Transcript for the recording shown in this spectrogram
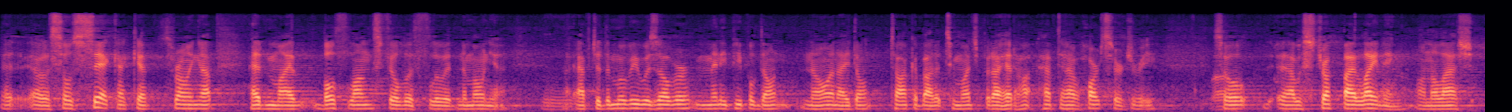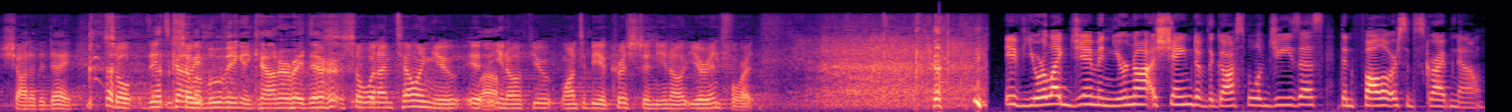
I was so sick, I kept throwing up. I had my both lungs filled with fluid, pneumonia. Mm. After the movie was over, many people don't know, and I don't talk about it too much, but I had have to have heart surgery. Wow. So I was struck by lightning on the last shot of the day. So the, that's kind so of a moving encounter right there. So what I'm telling you, it, wow. you know, if you want to be a Christian, you know, you're in for it. if you're like Jim and you're not ashamed of the gospel of Jesus, then follow or subscribe now.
